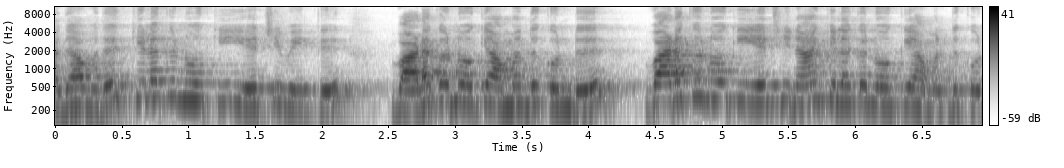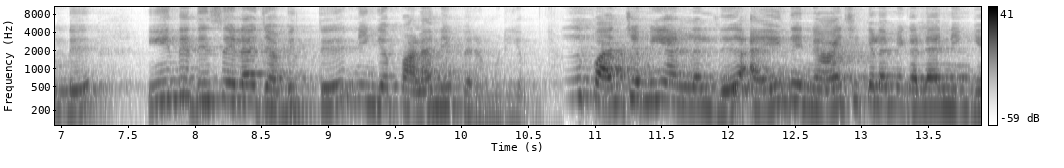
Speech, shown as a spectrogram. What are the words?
அதாவது கிழக்கு நோக்கி ஏற்றி வைத்து வடக்கு நோக்கி அமர்ந்து கொண்டு வடக்கு நோக்கி ஏற்றினா கிழக்கு நோக்கி அமர்ந்து கொண்டு இந்த திசையில ஜபித்து நீங்க பலனை பெற முடியும். பஞ்சமி அல்லது ஐந்து ஞாயிற்றுக்கிழமைகளில் நீங்க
